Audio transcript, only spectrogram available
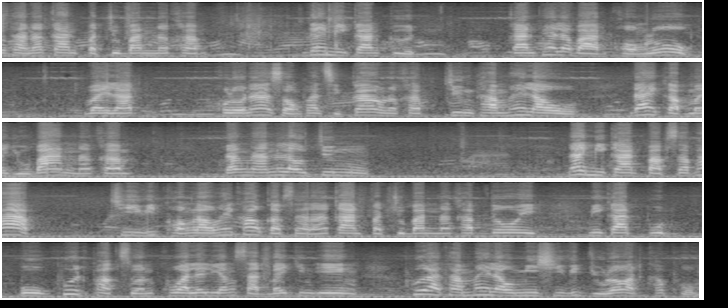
สถานการณ์ปัจจุบันนะครับ ได้มีการเกิดการแพร่ระบาดของโรคไวรัสโคโรนา 2019 นะครับ จึงทำให้เราได้กลับมาอยู่บ้านนะครับ ดังนั้นเราจึงได้มีการปรับสภาพชีวิตของเราให้เข้ากับสถานการณ์ปัจจุบันนะครับ โดยมีการปลูกพืชผักสวนครัวและเลี้ยงสัตว์ไว้กินเอง เพื่อทำให้เรามีชีวิตอยู่รอดครับผม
